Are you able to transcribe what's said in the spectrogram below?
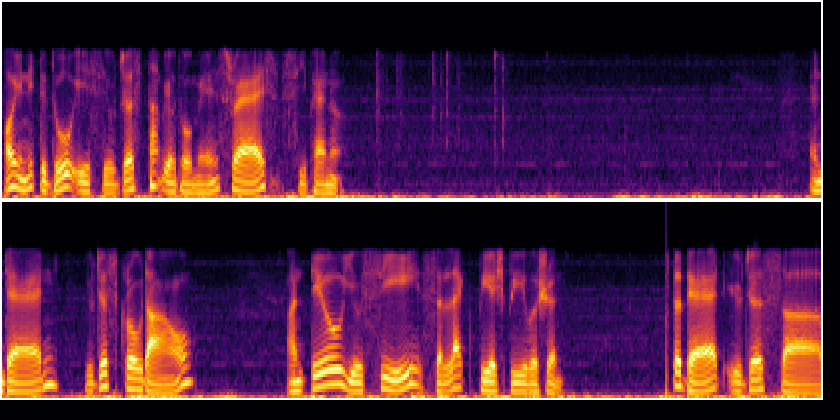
All you need to do is you just type your domain slash cPanel. And then you just scroll down until you see select PHP version. After that, you just uh,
